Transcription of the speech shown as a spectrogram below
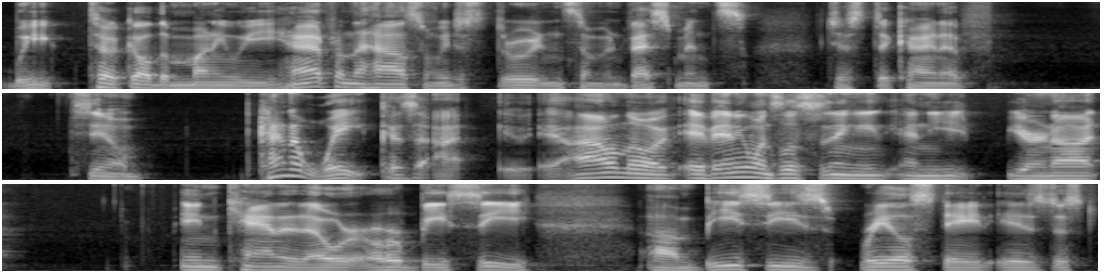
we took all the money we had from the house and we just threw it in some investments just to kind of you know kind of wait. Because i i don't know if, if anyone's listening and you you're not in canada or, or bc um, bc's real estate is just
